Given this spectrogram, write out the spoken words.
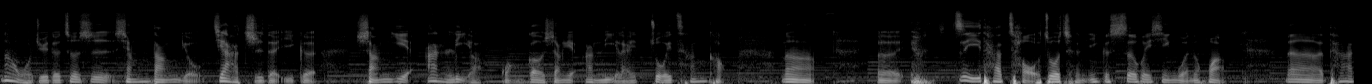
那我觉得这是相当有价值的一个商业案例啊，广告商业案例来作为参考，那。呃，至于他炒作成一个社会新闻的话，那他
